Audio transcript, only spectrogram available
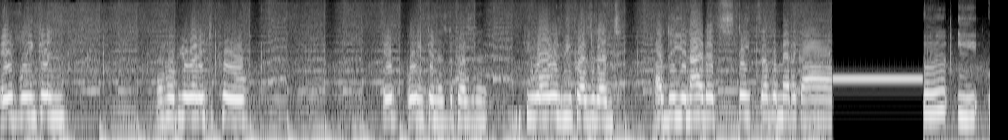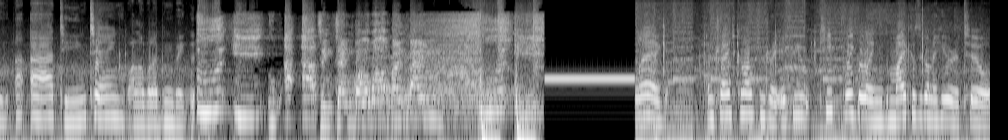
Abe Lincoln, I hope you're ready to poo. Abe Lincoln is the president. He will always be president of the United States of America. Ooh ee ooh ah ah ting ting walla walla bing bing. Ooh ee ooh ah ah ting tang walla walla bang bang. Ooh ee. Leg. I'm trying to concentrate. If you keep wiggling, the mic is gonna hear it too.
